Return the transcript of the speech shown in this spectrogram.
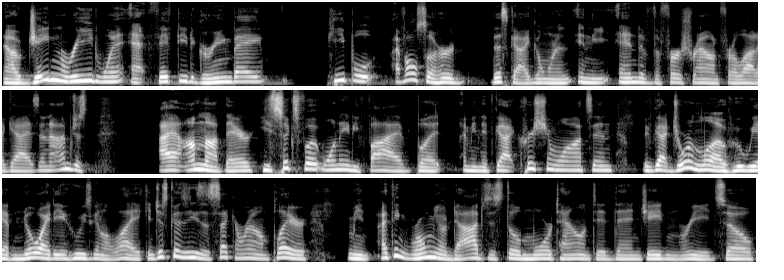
Now, Jayden Reed went at 50 to Green Bay. People, I've also heard this guy going in the end of the first round for a lot of guys, and I'm just I, I'm not there. He's six foot 185, but I mean, they've got Christian Watson. We've got Jordan Love, who we have no idea who he's going to like. And just because he's a second round player, I mean, I think Romeo Doubs is still more talented than Jayden Reed. So,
